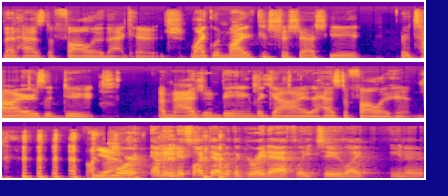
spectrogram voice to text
that has to follow that coach. Like when Mike Krzyzewski retires at Duke, imagine being the guy that has to follow him. Like, Yeah. Or I mean, it's like that with a great athlete too. Like you know,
